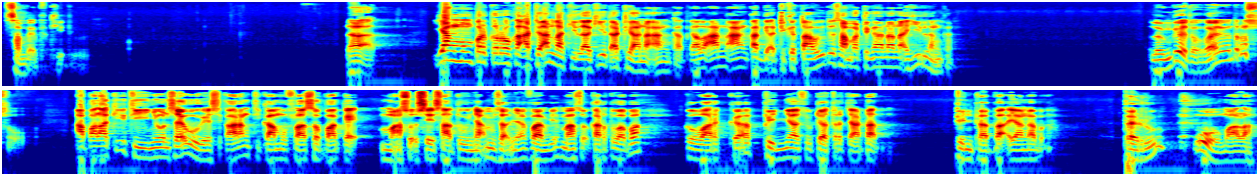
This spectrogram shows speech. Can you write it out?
sampai begitu nah yang memperkeruh keadaan lagi-lagi tadi anak angkat. Kalau anak angkat gak diketahui itu sama dengan anak hilang kan? Lho tuh kan? Terus apalagi di Nyon Sewu ya sekarang di kamuflase pakai masuk C satunya misalnya paham ya masuk kartu apa? Keluarga binnya sudah tercatat. Bin bapak yang apa? Baru? Wow malah.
